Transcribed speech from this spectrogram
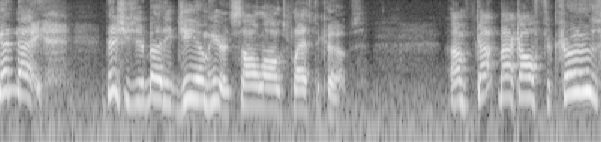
Good day. This is your buddy Jim here at Sawlogs Plastic Hubs. I've got back off the cruise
